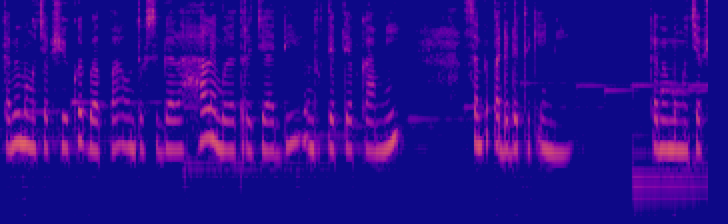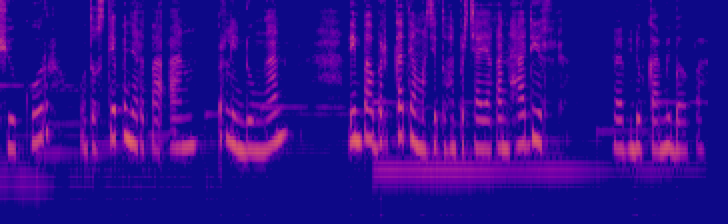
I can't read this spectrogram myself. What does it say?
kami mengucap syukur Bapa untuk segala hal yang boleh terjadi untuk tiap-tiap kami sampai pada detik ini. Kami mengucap syukur untuk setiap penyertaan, perlindungan, limpah berkat yang masih Tuhan percayakan hadir dalam hidup kami Bapak.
